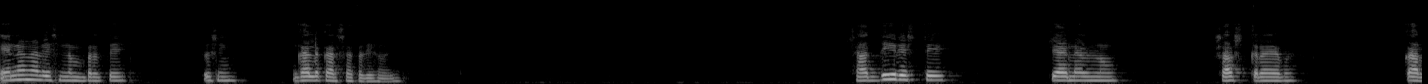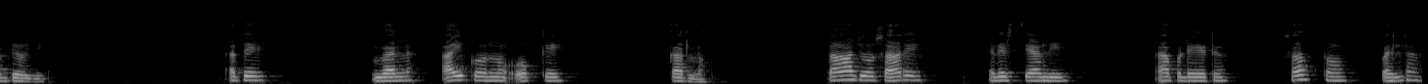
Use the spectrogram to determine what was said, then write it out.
ਇਹਨਾਂ ਨਾਲ ਇਸ ਨੰਬਰ ਤੇ ਤੁਸੀਂ ਗੱਲ ਕਰ ਸਕਦੇ ਹੋ ਜੀ। ਸਾਦੀ ਰਿਸ਼ਤੇ ਚੈਨਲ ਨੂੰ ਸਬਸਕ੍ਰਾਈਬ ਕਰ ਦਿਓ ਜੀ। ਅਤੇ ਵੈਲ ਆਈਕਨ ਨੂੰ ਓਕੇ ਕਰ ਲਓ। ਤਾਂ ਜੋ ਸਾਰੇ ਰਿਸ਼ਤਿਆਂ ਦੀ ਅਪਡੇਟ ਸਭ ਤੋਂ ਪਹਿਲਾਂ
